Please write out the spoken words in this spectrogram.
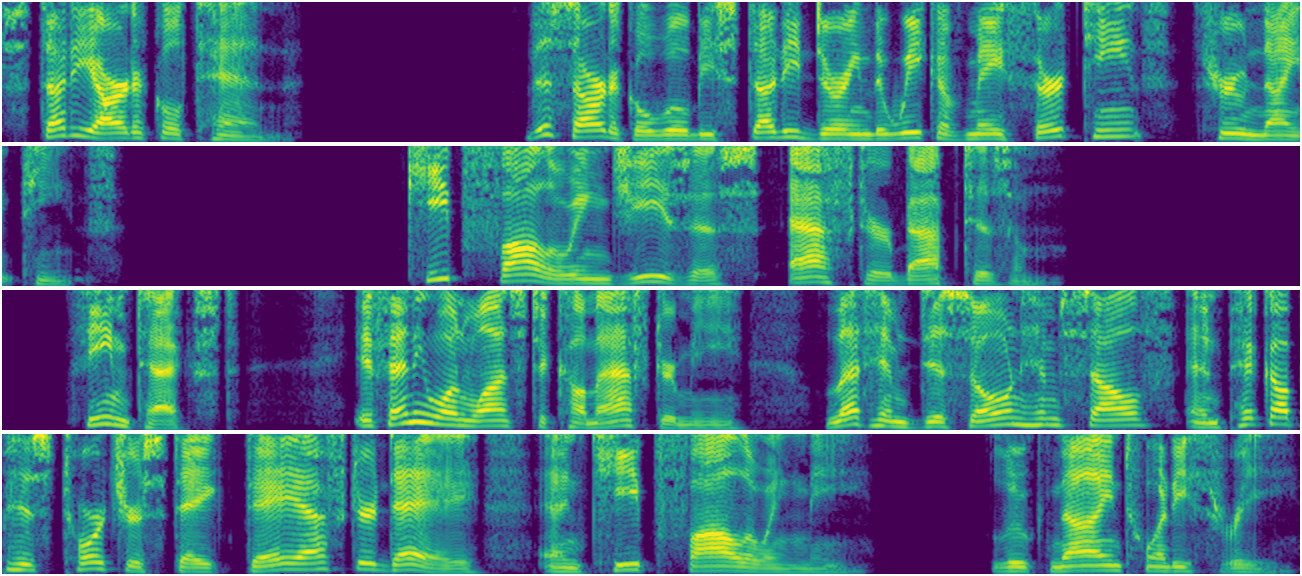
Study Article 10. This article will be studied during the week of May 13th through 19th. Keep following Jesus after baptism. Theme text If anyone wants to come after me, let him disown himself and pick up his torture stake day after day and keep following me. Luke 9:23.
